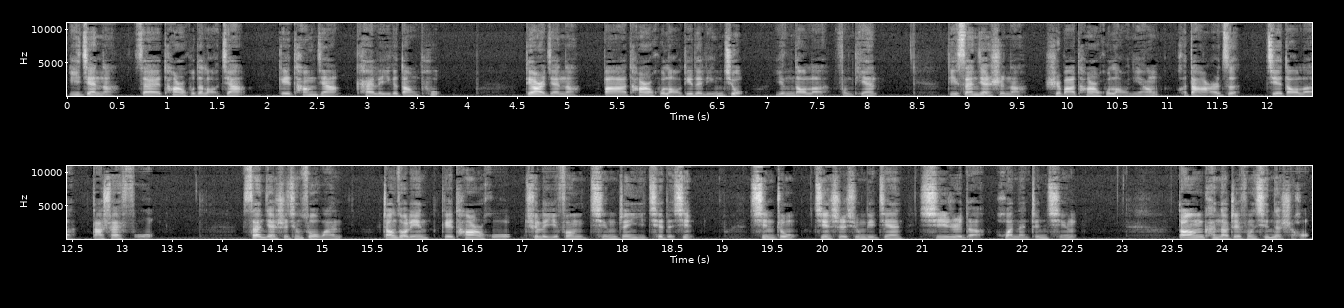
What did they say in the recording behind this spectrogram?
一件呢，在汤二虎的老家给汤家开了一个当铺；第二件呢，把汤二虎老爹的灵柩迎到了奉天；第三件事呢，是把汤二虎老娘和大儿子接到了大帅府。三件事情做完，张作霖给汤二虎去了一封情真意切的信，信中尽是兄弟间昔日的患难真情。当看到这封信的时候，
